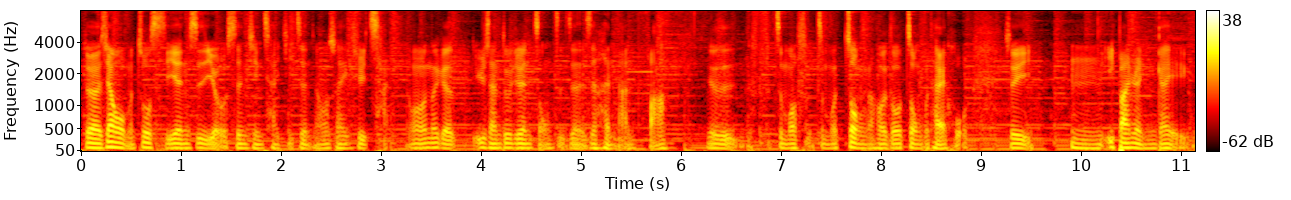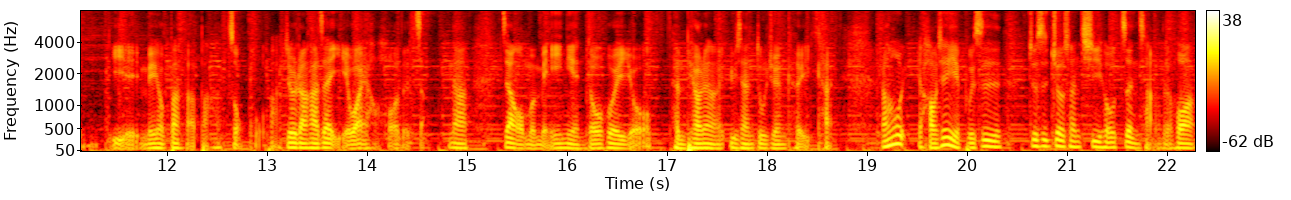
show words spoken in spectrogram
对啊，像我们做实验是有申请采集证，然后才去采，然后那个玉山杜鹃种子真的是很难发，就是怎么怎么种，然后都种不太活，所以嗯，一般人应该也没有办法把它种活吧，就让它在野外好好的长。那这样我们每一年都会有很漂亮的玉山杜鹃可以看，然后好像也不是，就是就算气候正常的话。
